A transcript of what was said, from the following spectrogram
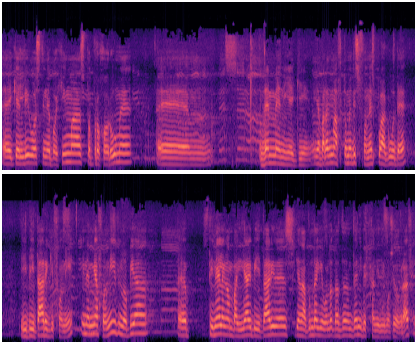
ε, και λίγο στην εποχή μας, το προχωρούμε. Ε, δεν μένει εκεί. Για παράδειγμα αυτό με τις φωνές που ακούτε, η ποιητάρικη φωνή, είναι μια φωνή την οποία ε, την έλεγαν παλιά οι ποιητάριδες για να πούν τα γεγονότα, δεν δεν υπήρχαν οι δημοσιογράφοι.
